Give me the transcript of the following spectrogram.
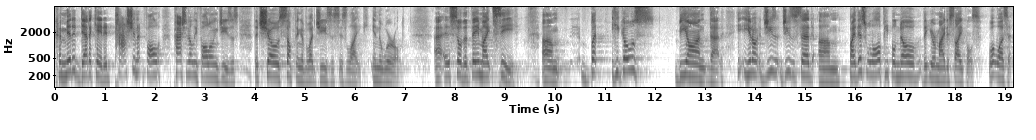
committed, dedicated, passionate, follow, passionately following Jesus, that shows something of what Jesus is like in the world, uh, so that they might see. Um, but he goes beyond that. You know, Jesus, Jesus said, um, By this will all people know that you're my disciples. What was it?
